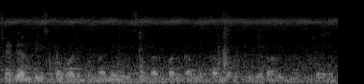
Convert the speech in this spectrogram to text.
చర్యలు తీసుకోబడుతుందని ఈ సందర్భంగా మీకు అందరికీ కూడా విజ్ఞప్తి చేయడం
